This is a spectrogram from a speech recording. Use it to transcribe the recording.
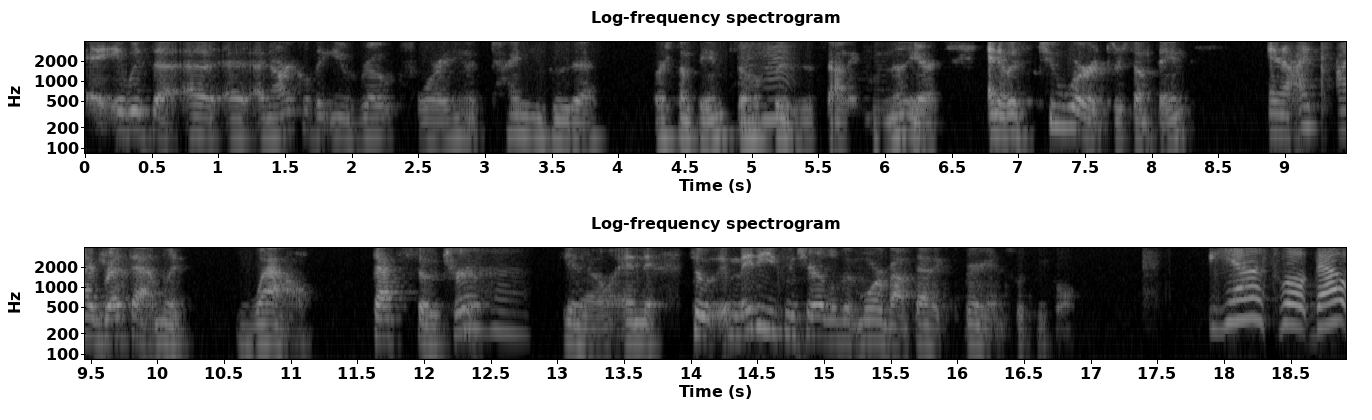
it was a, a, an article that you wrote for I think Tiny Buddha or something. So mm-hmm. hopefully this is sounding familiar. And it was two words or something. And I I read that and went, wow, that's so true. Mm-hmm. You know, and so maybe you can share a little bit more about that experience with people. Yes, well, that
